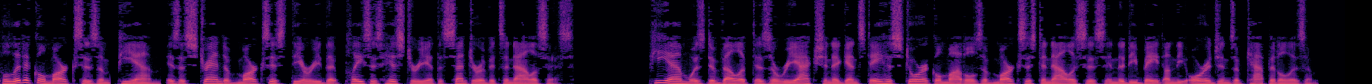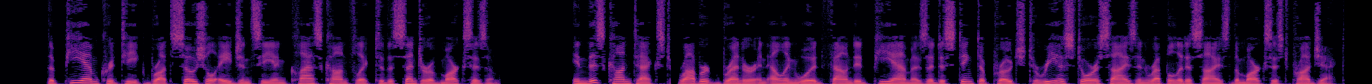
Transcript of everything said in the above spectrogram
Political Marxism (PM) is a strand of Marxist theory that places history at the center of its analysis. PM was developed as a reaction against ahistorical models of Marxist analysis in the debate on the origins of capitalism. The PM critique brought social agency and class conflict to the center of Marxism. In this context, Robert Brenner and Ellen Wood founded PM as a distinct approach to rehistoricize and repoliticize the Marxist project.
